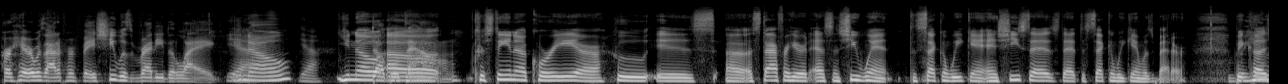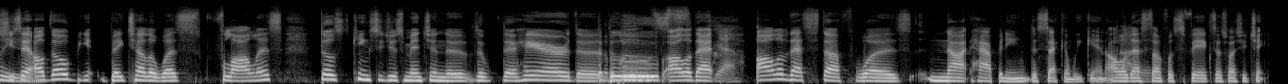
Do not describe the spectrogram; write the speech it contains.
her hair was out of her face. She was ready to like, Yeah. you know, Yeah. You know, Double uh, down. Christina Correa, who is uh, a staffer here at Essence, she went the second weekend, and she says that the second weekend was better because she said although Be- Beychella was flawless, those kinks you just mentioned the the, the hair, the, the, boob, all of that, Yeah. all of that stuff was not happening the second weekend. All of that it. stuff was fixed. That's why she changed.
